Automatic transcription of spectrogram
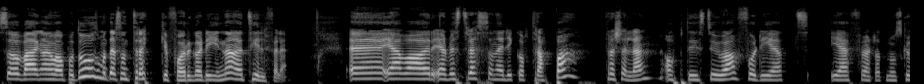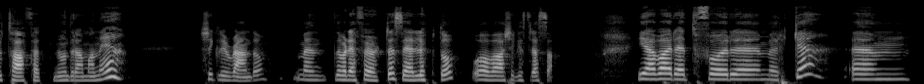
Så hver gang jeg var på do, så måtte jeg sånn trekke for gardinene. Uh, jeg, jeg ble stressa når jeg gikk opp trappa fra kjelleren opp til stua fordi at jeg følte at noen skulle ta føttene og dra meg ned. Skikkelig random. Men det var det jeg følte, så jeg løpte opp og var skikkelig stressa. Jeg var redd for uh, mørket. Um,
